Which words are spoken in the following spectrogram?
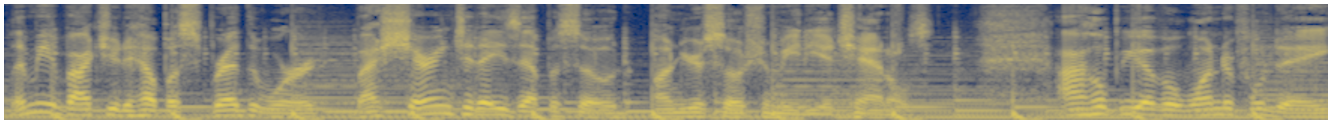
let me invite you to help us spread the word by sharing today's episode on your social media channels. I hope you have a wonderful day,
